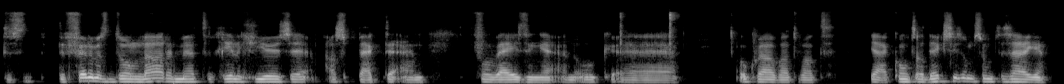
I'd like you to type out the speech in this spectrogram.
Dus de film is doorladen met religieuze aspecten en verwijzingen. En ook, eh, ook wel wat, wat ja, contradicties, om zo te zeggen.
